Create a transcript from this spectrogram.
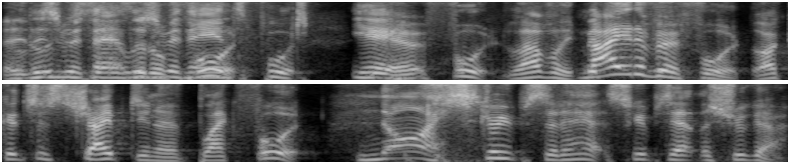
Elizabeth, Ann's little Elizabeth foot. Ann's foot. Yeah. Yeah, foot, lovely, made of her foot, like it's just shaped in a black foot. nice. Scoops it out, scoops out the sugar.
